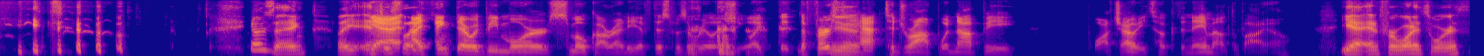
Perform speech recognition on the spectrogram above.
he do. you know what I'm saying? Like it's yeah, just I- I think there would be more smoke already if this was a real issue. Like the, the first Yeah. hat to drop would not be, watch out, he took the name out the bio. yeah, and for what it's worth,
